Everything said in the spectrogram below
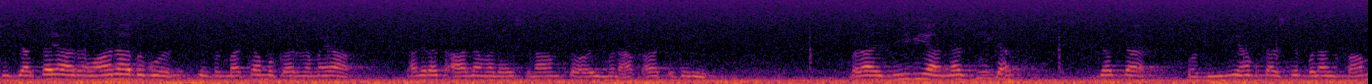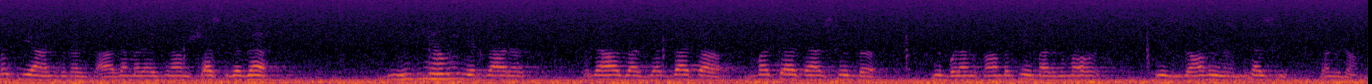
کہ جدہ روانہ ببور کہ مکہ مکرمہ حضرت آدم علیہ السلام تو ہوئی ملاقات کنی. برای بیویا نزدیک جدہ و بیوی ہم قصد بلند قامتی ہیں حضرت آدم علیہ السلام شست گزا بیوی ہمیں مقدار ہے لہذا جدہ تا مکہ کا حسن بلند قامتی مردمہ اس گامی نزدیک چندگامی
